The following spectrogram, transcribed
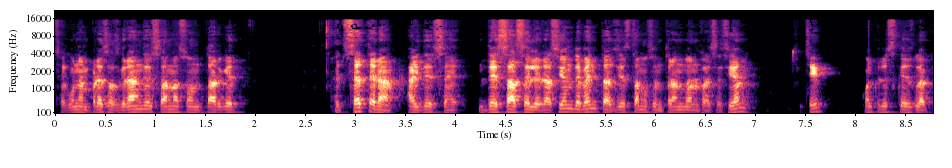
Según empresas grandes, Amazon, Target, etcétera. Hay desaceleración de ventas, ya estamos entrando en recesión. ¿Sí? ¿Cuál crees que es la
